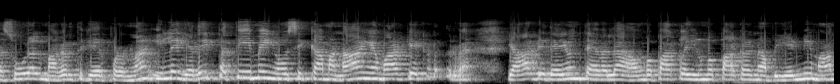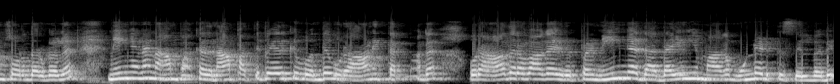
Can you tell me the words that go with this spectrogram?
சூழல் மகரத்துக்கு ஏற்படலாம் இல்லை எதை பற்றியுமே யோசிக்காமல் நான் என் வாழ்க்கையை கடந்துடுவேன் யாருடைய தெய்வம் தேவையில்ல. அவங்க பார்க்கல இவங்க பார்க்கலன்னு அப்படி எண்ணி மனம் சோர்ந்தவர்கள் நீங்கள் என்ன நான் பார்க்கறது? நான் பத்து பேருக்கு வந்து ஒரு ஆணித்தரமாக ஒரு ஆதரவாக இருப்பேன். நீங்கள் த தைரியமாக முன்னெடுத்து செல்வது.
